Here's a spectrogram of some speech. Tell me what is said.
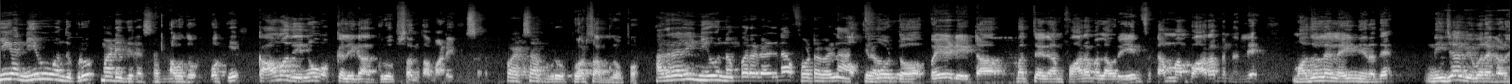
ಈಗ ನೀವು ಒಂದು ಗ್ರೂಪ್ ಮಾಡಿದ್ದೀರಾ ಸರ್? ಹೌದು. ಓಕೆ ಕಾಮಧೇನು ಒಕ್ಕಲಿಗ ಗ್ರೂಪ್ಸ್ ಅಂತ ಮಾಡಿದ್ವಿ sir. WhatsApp group WhatsApp group ಅದರಲ್ಲಿ ನೀವು ನಂಬರ್ಗಳನ್ನ ಫೋಟೋಗಳನ್ನ ಫೋಟೋ ಬಯೋಡೇಟಾ ಮತ್ತೆ ನಮ್ಮ ಫಾರಮ್ ಅಲ್ಲಿ ಅವ್ರು ಏನ್ ನಮ್ಮ ಫಾರಮಿನಲ್ಲಿ ಮೊದಲನೇ ಲೈನ್ ಇರದೆ ನಿಜ ವಿವರಗಳು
